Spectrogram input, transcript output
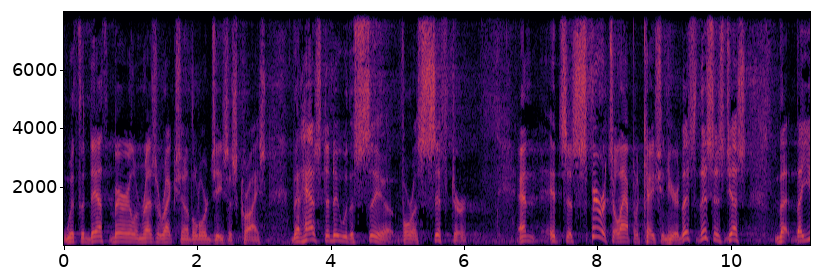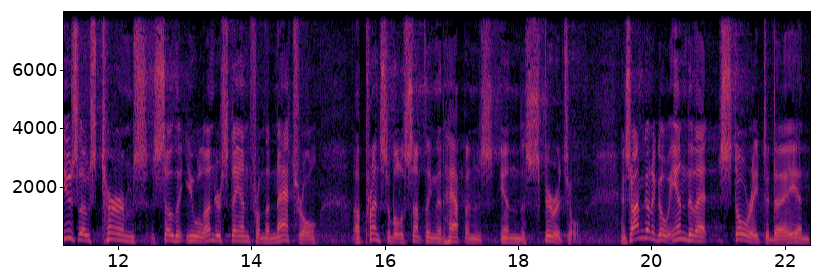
with the death, burial, and resurrection of the Lord Jesus Christ that has to do with a sieve or a sifter and it's a spiritual application here. This, this is just that they use those terms so that you will understand from the natural a principle of something that happens in the spiritual. And so I'm going to go into that story today and,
